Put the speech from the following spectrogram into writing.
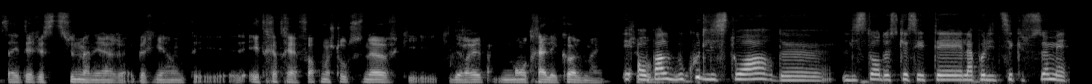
ça a été restitué de manière brillante et, et très, très forte. Moi, je trouve que c'est une œuvre qui, qui devrait être montrée à l'école même. Et on parle pourquoi. beaucoup de l'histoire de l'histoire de ce que c'était la politique et tout ça, mais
